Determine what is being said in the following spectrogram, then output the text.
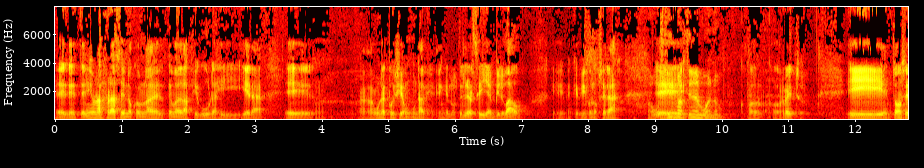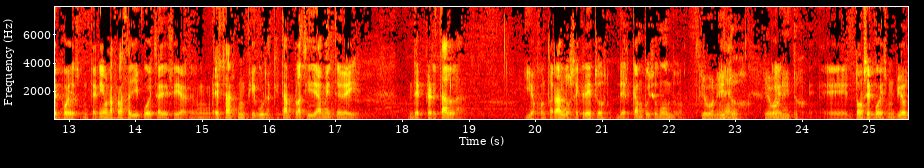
eh, tenía una frase no con la, el tema de las figuras y, y era eh, alguna exposición una vez en el Hotel Ercilla en Bilbao que, que bien conocerás. Agustín eh, Martínez Bueno. correcto. Y entonces, pues, tenía una frase allí puesta y decía, estas figuras que están plácidamente veis, despertarlas y os contarán los secretos del campo y su mundo. Qué bonito, ¿Eh? qué pues, bonito. Eh, entonces, pues yo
